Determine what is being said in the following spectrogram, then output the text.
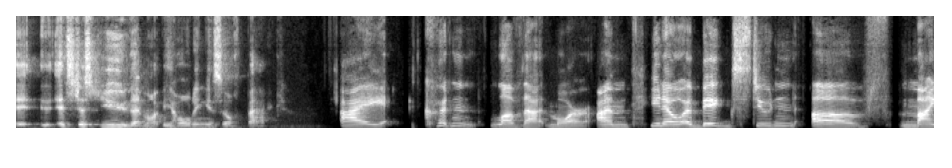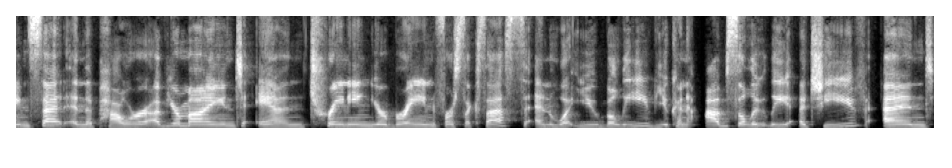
it's just you that might be holding yourself back. I couldn't love that more. I'm, you know, a big student of mindset and the power of your mind and training your brain for success and what you believe you can absolutely achieve and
